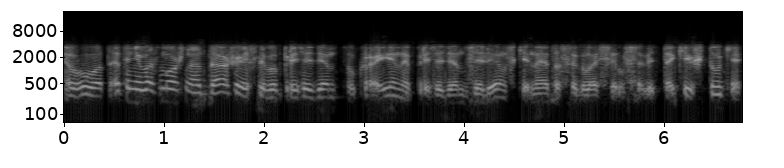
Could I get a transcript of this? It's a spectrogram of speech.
Вот. Это невозможно даже если бы президент Украины, президент Зеленский на это согласился. Ведь такие штуки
